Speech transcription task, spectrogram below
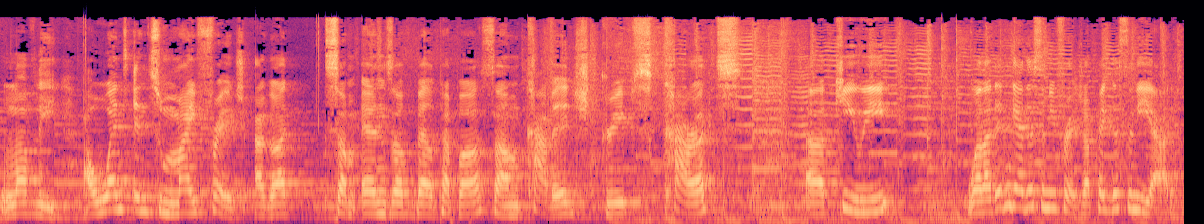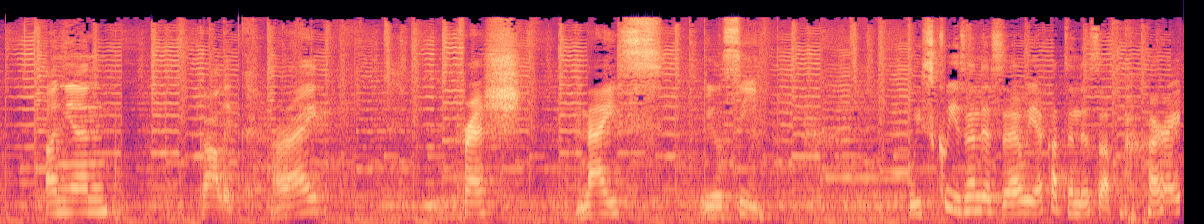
lovely. I went into my fridge, I got some ends of bell pepper, some cabbage, grapes, carrots, uh, kiwi. Well, I didn't get this in the fridge, I picked this in the yard. Onion, garlic, all right? fresh, nice. We'll see. We squeezing this, uh, we are cutting this up, all right?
